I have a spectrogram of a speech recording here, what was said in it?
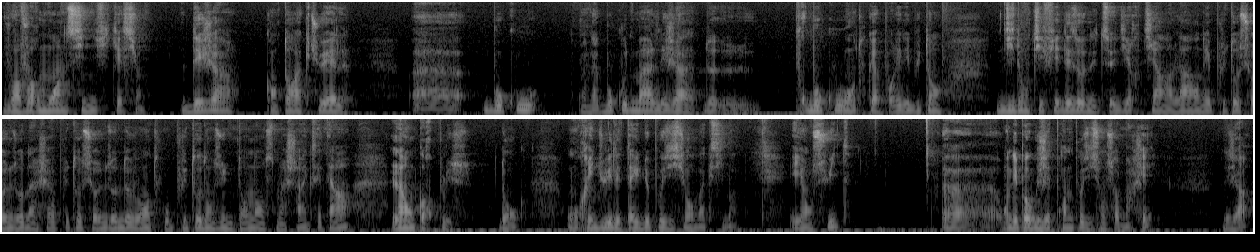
vont avoir moins de signification. Déjà, qu'en temps actuel, euh, beaucoup, on a beaucoup de mal déjà, de, pour beaucoup, en tout cas pour les débutants, d'identifier des zones et de se dire tiens là on est plutôt sur une zone d'achat, plutôt sur une zone de vente ou plutôt dans une tendance machin etc. Là encore plus. Donc on réduit les tailles de position au maximum. Et ensuite, euh, on n'est pas obligé de prendre position sur le marché. Déjà,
